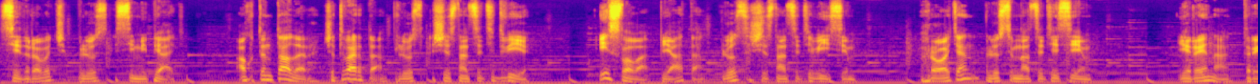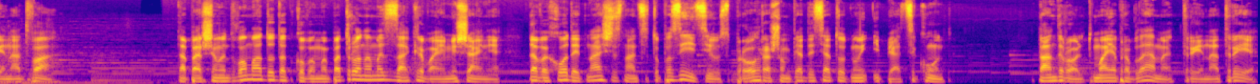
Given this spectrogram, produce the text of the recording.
Сідорович плюс 7,5. Ахтенталер четверта плюс 16,2. Іслова п'ята плюс 16,8. Гротян плюс 17,7. Ірина 3 на 2. Та першими двома додатковими патронами закриває мішені та виходить на 16-ту позицію з програшом 51,5 секунд. Тандерольд має проблеми 3 на 3.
